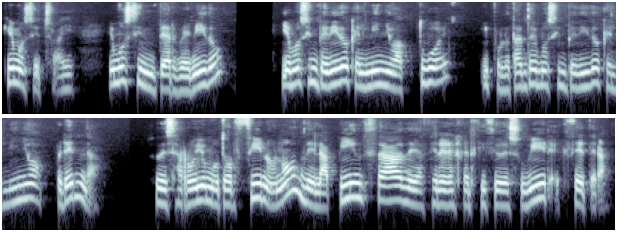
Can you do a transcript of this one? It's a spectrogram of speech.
¿Qué hemos hecho ahí? Hemos intervenido y hemos impedido que el niño actúe y por lo tanto hemos impedido que el niño aprenda su desarrollo motor fino, ¿no? De la pinza, de hacer el ejercicio de subir, etcétera.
